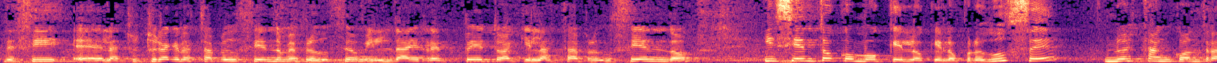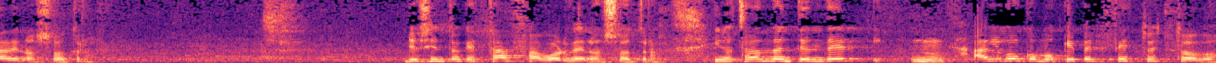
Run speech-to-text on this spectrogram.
decir, eh, la estructura que lo está produciendo me produce humildad y respeto a quien la está produciendo. Y siento como que lo que lo produce no está en contra de nosotros. Yo siento que está a favor de nosotros. Y nos está dando a entender mm, algo como qué perfecto es todo,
